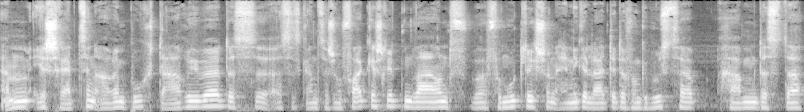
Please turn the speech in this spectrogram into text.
Ähm, ihr schreibt in eurem Buch darüber, dass äh, als das Ganze schon fortgeschritten war und vermutlich schon einige Leute davon gewusst hab, haben, dass da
